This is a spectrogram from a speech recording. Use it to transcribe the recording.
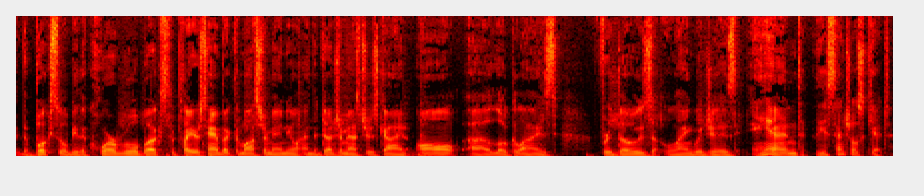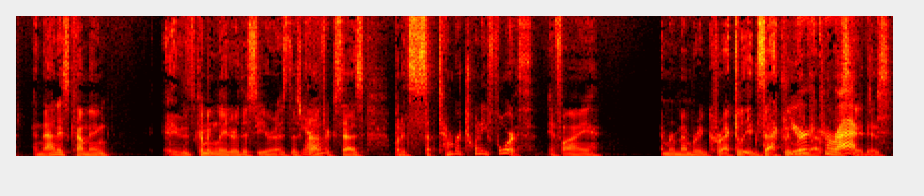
the books will be the core rule books, the Player's Handbook, the Monster Manual, and the Dungeon Master's Guide, all uh, localized for those languages, and the Essentials Kit. And that is coming. It is coming later this year, as this Yeah. graphic says, but it's September 24th, if I am remembering correctly exactly You're when that correct. release date is.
